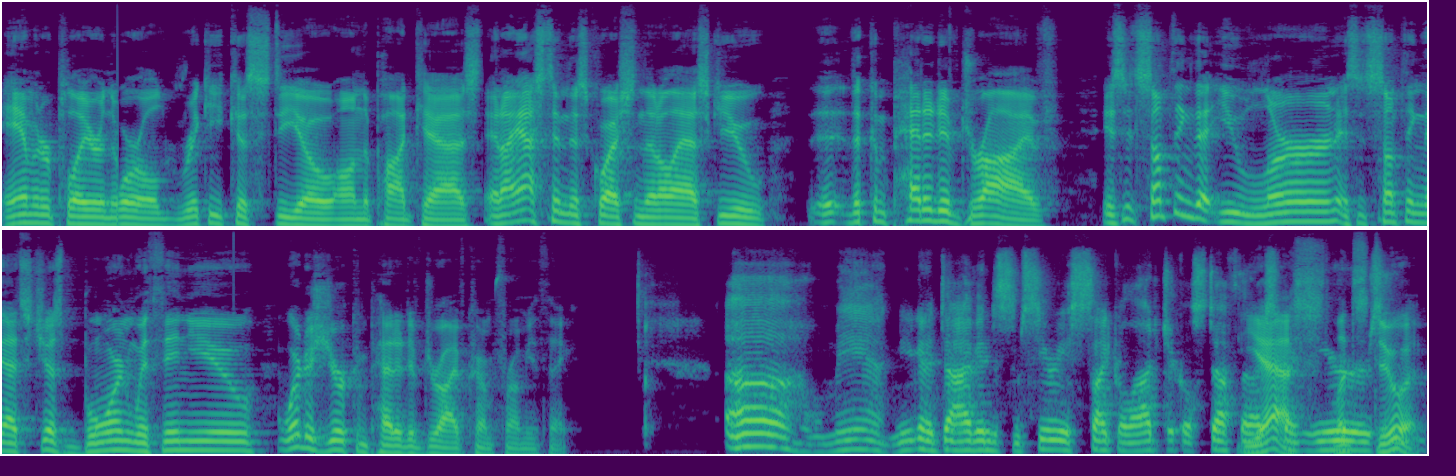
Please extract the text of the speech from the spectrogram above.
amateur player in the world, Ricky Castillo, on the podcast, and I asked him this question that I'll ask you: uh, the competitive drive. Is it something that you learn? Is it something that's just born within you? Where does your competitive drive come from, you think? Oh man, you're going to dive into some serious psychological stuff that yes, I spent years, let's do it.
